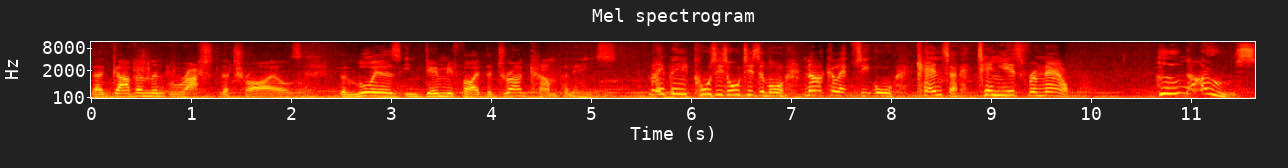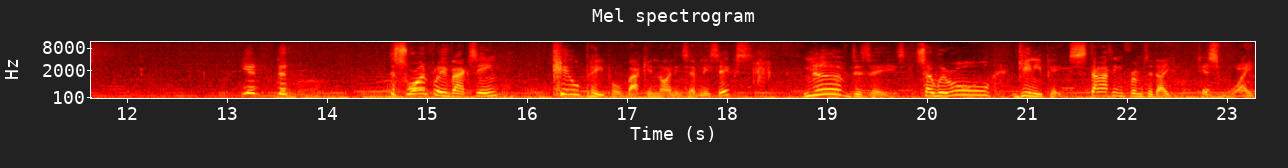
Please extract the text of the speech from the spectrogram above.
The government rushed the trials. The lawyers indemnified the drug companies. Maybe it causes autism or narcolepsy or cancer 10 years from now. Who knows? You, the, the swine flu vaccine killed people back in 1976. Nerve disease. So we're all guinea pigs, starting from today. Just wait.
